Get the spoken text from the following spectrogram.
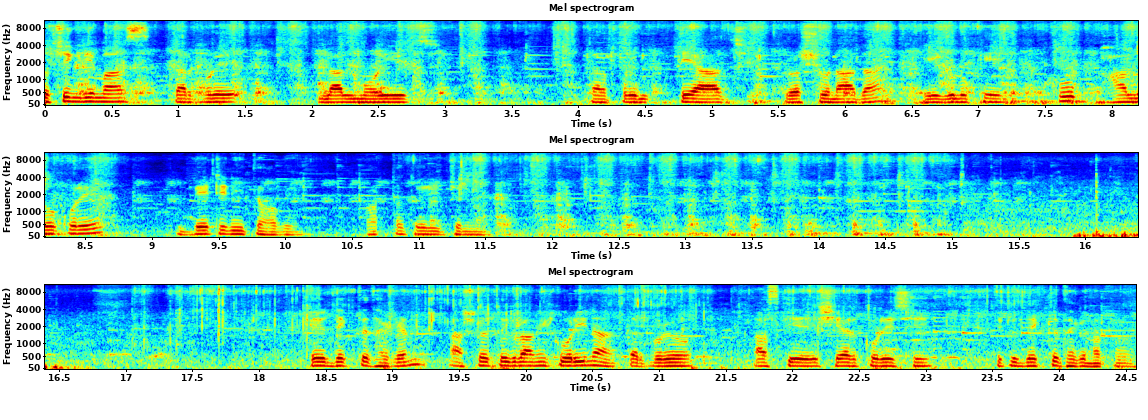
তো চিংড়ি মাছ, তারপরে লাল মরিচ, তারপরে পেঁয়াজ, রসুন, আদা, এগুলোকে খুব ভালো করে বেটে নিতে হবে ভর্তা তৈরির জন্য। দেখতে থাকেন, আসলে তো এগুলো আমি করি না, তারপরেও আজকে শেয়ার করেছি, একটু দেখতে থাকেন আপনারা।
